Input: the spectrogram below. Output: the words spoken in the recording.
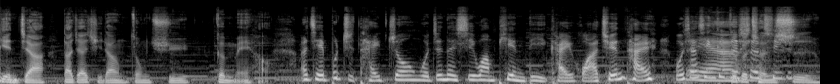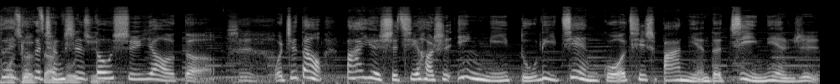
店家，嗯、大家一起让中区更美好。而且不止台中，我真的希望遍地开花，全台。我相信各个社区对各个城市都需要的。是，我知道八月十七号是印尼独立建国七十八年的纪念日。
